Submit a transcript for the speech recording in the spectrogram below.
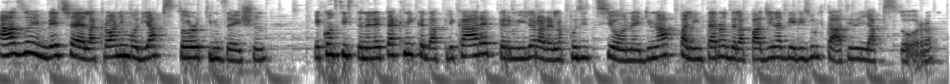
ASO invece è l'acronimo di App Store Optimization, e consiste nelle tecniche da applicare per migliorare la posizione di un'app all'interno della pagina dei risultati degli App Store.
